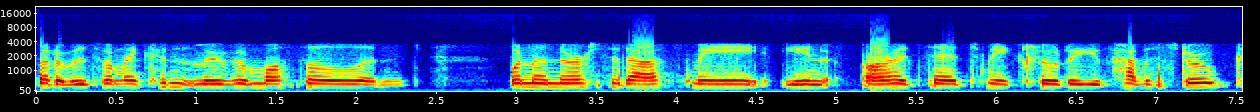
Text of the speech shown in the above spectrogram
but it was when I couldn't move a muscle and when a nurse had asked me, you know, or had said to me, Clodagh, you've had a stroke,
